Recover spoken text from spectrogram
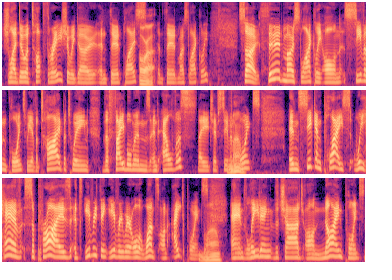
Shall I do a top three? Shall we go in third place? All right. In third, most likely. So, third most likely on seven points. We have a tie between the Fabelmans and Elvis. They each have seven Wow. points. In second place, we have surprise. It's everything everywhere all at once on eight points Wow. and leading the charge on nine points,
